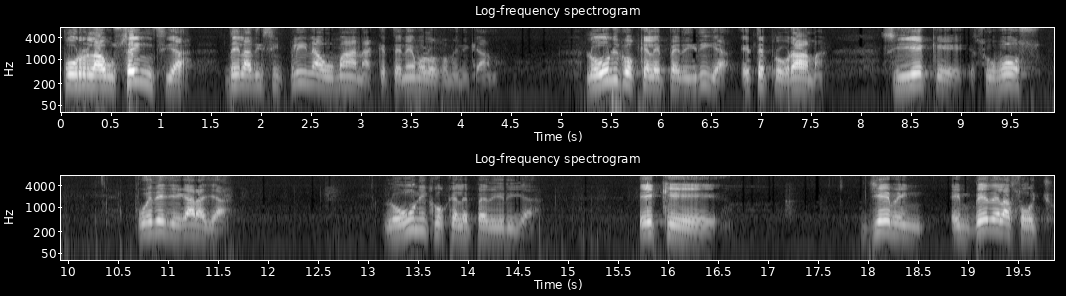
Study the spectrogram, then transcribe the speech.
por la ausencia de la disciplina humana que tenemos los dominicanos. Lo único que le pediría este programa, si es que su voz puede llegar allá, lo único que le pediría es que lleven, en vez de las 8,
